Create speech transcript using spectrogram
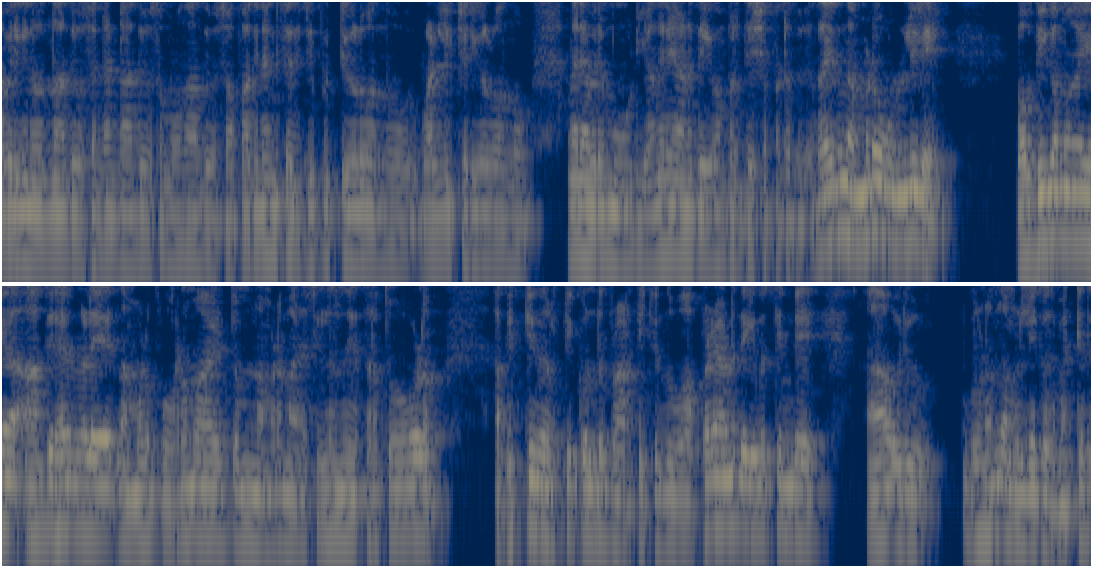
അവരിങ്ങനെ ഒന്നാം ദിവസം രണ്ടാം ദിവസം മൂന്നാം ദിവസം. അപ്പോൾ അതിനനുസരിച്ച് പുറ്റുകൾ വന്നു വള്ളിച്ചെടികൾ വന്നു അങ്ങനെ അവരെ മൂടി അങ്ങനെയാണ് ദൈവം പ്രത്യക്ഷപ്പെട്ടത്. അതായത് നമ്മുടെ ഉള്ളിലെ ഭൗതികമായ ആഗ്രഹങ്ങളെ നമ്മൾ പൂർണമായിട്ടും നമ്മുടെ മനസ്സിൽ നിന്ന് എത്രത്തോളം അകറ്റി നിർത്തിക്കൊണ്ട് പ്രാർത്ഥിക്കുന്നുവോ അപ്പോഴാണ് ദൈവത്തിന്റെ ആ ഒരു ഗുണം നമ്മളിലേക്ക് വരുന്നത്. മറ്റേത്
